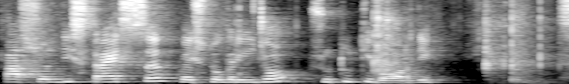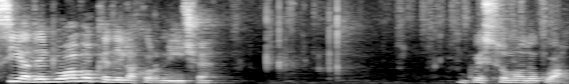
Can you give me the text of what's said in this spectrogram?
Passo il distress, questo grigio, su tutti i bordi, sia dell'uovo che della cornice. In questo modo qua.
